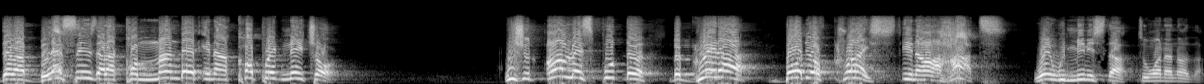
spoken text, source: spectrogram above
There are blessings that are commanded in our corporate nature. We should always put the, the greater body of Christ in our hearts when we minister to one another.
